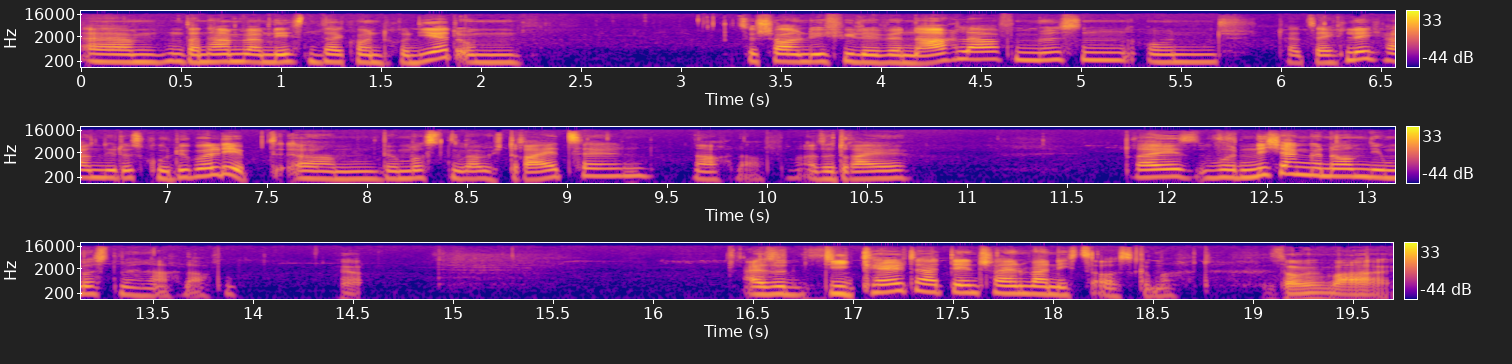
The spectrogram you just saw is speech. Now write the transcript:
Ähm, und dann haben wir am nächsten Tag kontrolliert, um zu schauen, wie viele wir nachlaufen müssen. Und tatsächlich haben die das gut überlebt. Ähm, wir mussten, glaube ich, drei Zellen nachlaufen. Also drei, drei wurden nicht angenommen, die mussten wir nachlaufen. Ja. Also die Kälte hat denen scheinbar nichts ausgemacht. Sollen wir mal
